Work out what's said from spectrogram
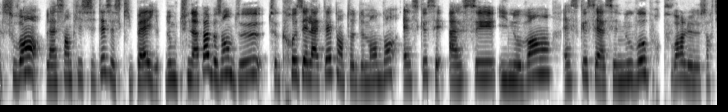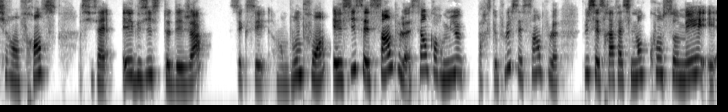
Souvent, la simplicité, c'est ce qui paye. Donc, tu n'as pas besoin de te creuser la tête en te demandant est-ce que c'est assez innovant, est-ce que c'est assez nouveau pour pouvoir le sortir en France? Si ça existe déjà, c'est que c'est un bon point. Et si c'est simple, c'est encore mieux, parce que plus c'est simple, plus ce sera facilement consommé et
